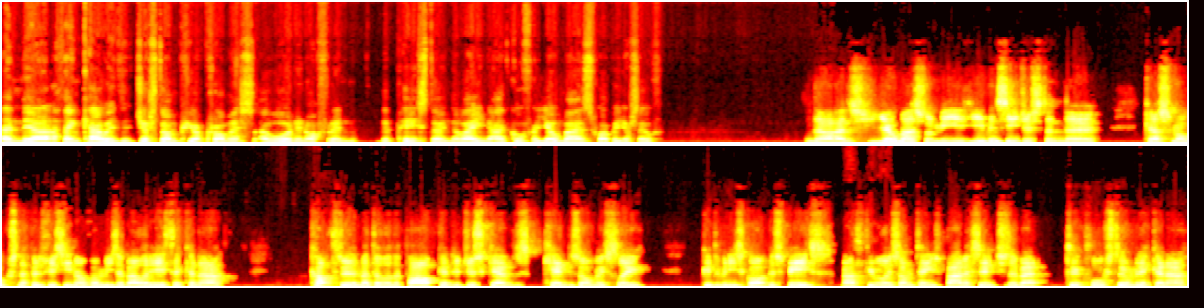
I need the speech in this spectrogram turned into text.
in there. I think I would just on pure promise alone and offering the pace down the line, I'd go for Yilmaz. What about yourself? No, it's Yilmaz for me. Even see just in the kind of small snippets we've seen of him, his ability to kind of cut through the middle of the park, and it just gives Kent's obviously good when he's got the space. But I feel like sometimes Barisic is a bit too close to him, and he kind of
